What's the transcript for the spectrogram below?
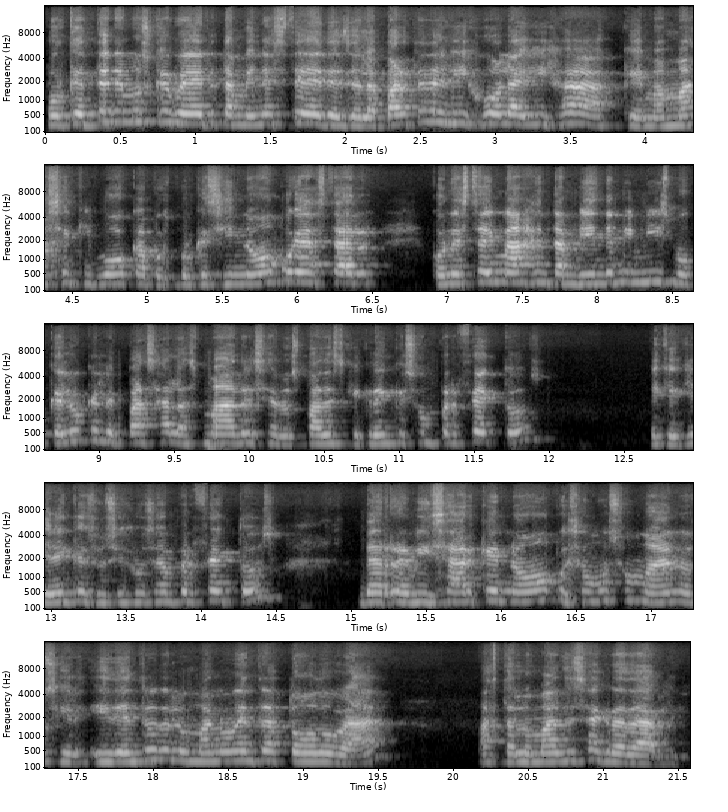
Porque tenemos que ver también este, desde la parte del hijo, la hija, que mamá se equivoca? Pues porque si no voy a estar con esta imagen también de mí mismo, ¿qué es lo que le pasa a las madres y a los padres que creen que son perfectos y que quieren que sus hijos sean perfectos? De revisar que no, pues somos humanos y, dentro del humano entra todo. Hasta lo más desagradable.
